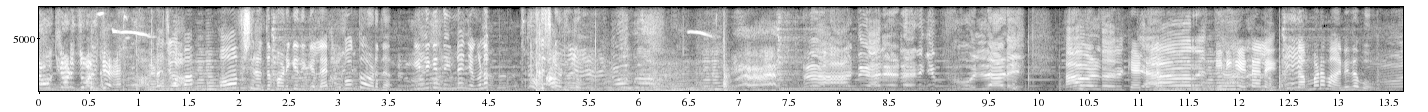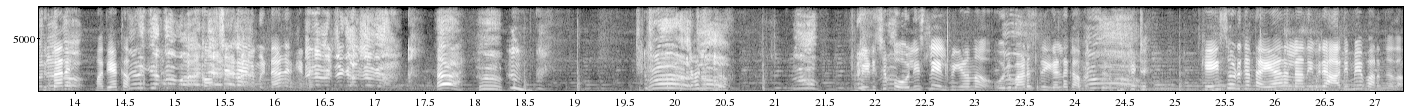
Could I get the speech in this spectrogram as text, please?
ലോക്കി അടിച്ചു കളിക്കേ എടാ ജോബ ഓഫീസിലൊത്ത് പണിക്ക് നിൽക്കല്ലേ? പൊക്ക അവിടുന്ന്. ഇല്ലെങ്കിൽ നിന്നെ കേട്ടല്ലോ ഇനി കേട്ടാലേ നമ്മുടെ മാന്യത പോവും. സിത്താരെ മതിയാക്കാം? കുറച്ചു മിണ്ടാതിരിക്കട്ടെ. പിടിച്ച് പോലീസിൽ ഏൽപ്പിക്കണമെന്ന് ഒരുപാട് സ്ത്രീകളുടെ കമന്റ്സ് കേസ് കൊടുക്കാൻ തയ്യാറല്ലാന്ന് ഇവർ ആദ്യമേ പറഞ്ഞതാ.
